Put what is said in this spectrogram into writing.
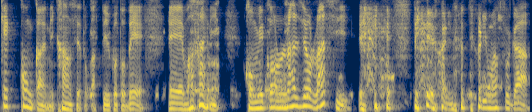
結婚観に関してとかっていうことで、えーまさにコミコンラジオらしい、えーテーマになっておりますが、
